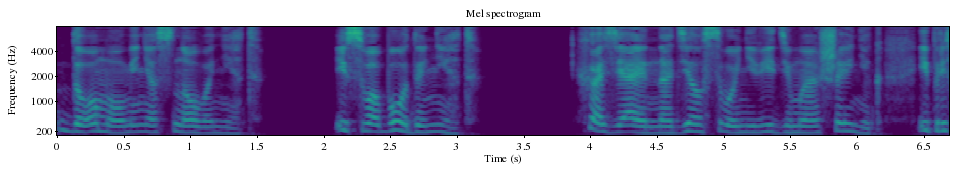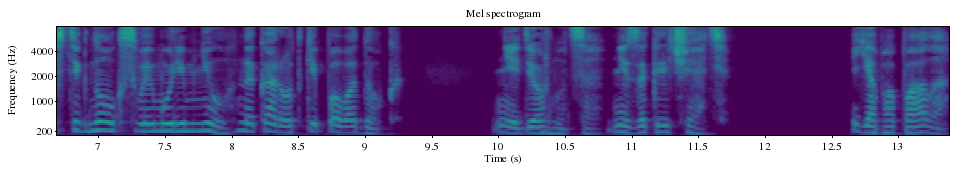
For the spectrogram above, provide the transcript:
Дома у меня снова нет. И свободы нет. Хозяин надел свой невидимый ошейник и пристегнул к своему ремню на короткий поводок. Не дернуться, не закричать. Я попала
